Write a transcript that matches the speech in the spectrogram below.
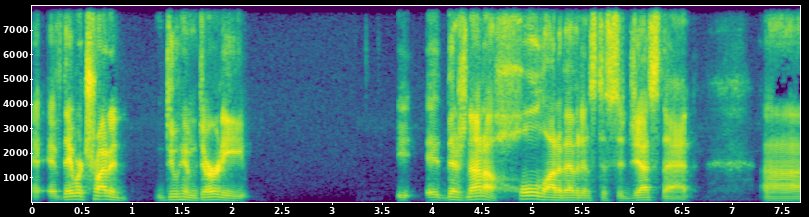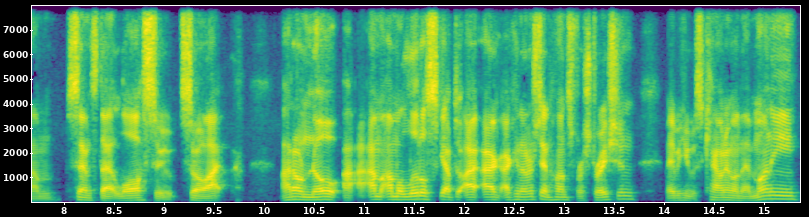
If they were trying to do him dirty, it, it, there's not a whole lot of evidence to suggest that um, since that lawsuit. So I, I don't know. I, am I'm, I'm a little skeptical. I, I, I can understand Hunt's frustration. Maybe he was counting on that money.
